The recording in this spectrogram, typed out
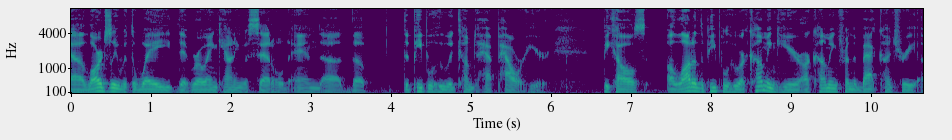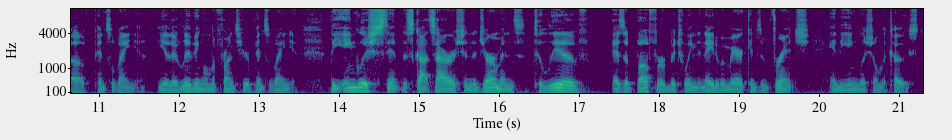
Uh, largely with the way that Rowan County was settled and uh, the the people who would come to have power here, because a lot of the people who are coming here are coming from the backcountry of Pennsylvania. You know, they're living on the frontier of Pennsylvania. The English sent the Scots Irish and the Germans to live as a buffer between the Native Americans and French and the English on the coast.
